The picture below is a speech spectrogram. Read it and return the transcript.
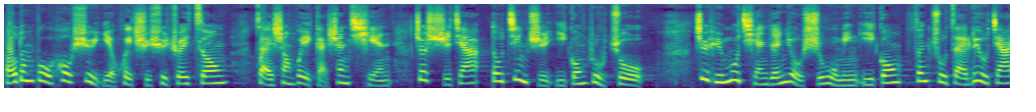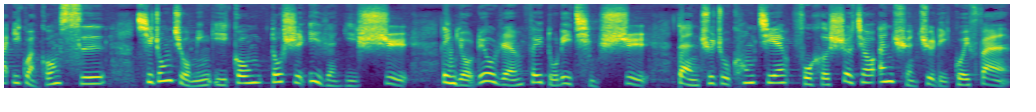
劳动部后续也会持续追踪，在尚未改善前，这十家都禁止移工入住。至于目前仍有十五名移工分住在六家医管公司，其中九名移工都是一人一室，另有六人非独立寝室，但居住空间符合社交安全距离规范。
